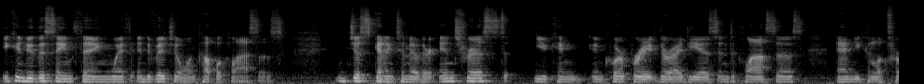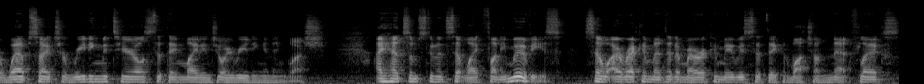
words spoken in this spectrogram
you can do the same thing with individual and couple classes. Just getting to know their interests, you can incorporate their ideas into classes, and you can look for websites or reading materials that they might enjoy reading in English. I had some students that like funny movies, so I recommended American movies that they could watch on Netflix.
